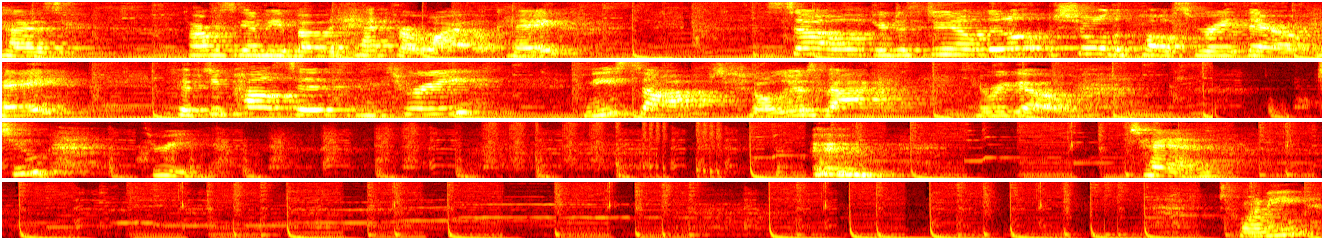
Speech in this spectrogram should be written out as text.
because arms gonna be above the head for a while, okay? So you're just doing a little shoulder pulse right there, okay? 50 pulses in three, knees soft, shoulders back. Here we go. Two, three. 10. Twenty.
